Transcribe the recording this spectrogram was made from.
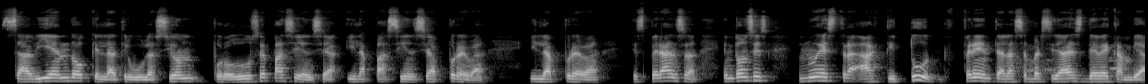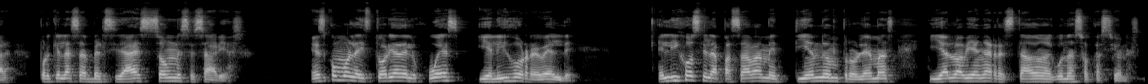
sabiendo que la tribulación produce paciencia y la paciencia prueba y la prueba esperanza. Entonces, nuestra actitud frente a las adversidades debe cambiar porque las adversidades son necesarias. Es como la historia del juez y el hijo rebelde. El hijo se la pasaba metiendo en problemas y ya lo habían arrestado en algunas ocasiones.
